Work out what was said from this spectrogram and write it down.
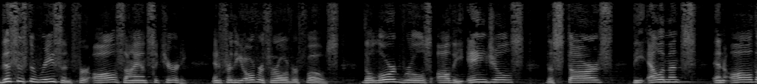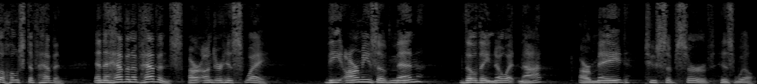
This is the reason for all Zion's security and for the overthrow of her foes. The Lord rules all the angels, the stars, the elements, and all the host of heaven. And the heaven of heavens are under his sway. The armies of men, though they know it not, are made to subserve his will.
